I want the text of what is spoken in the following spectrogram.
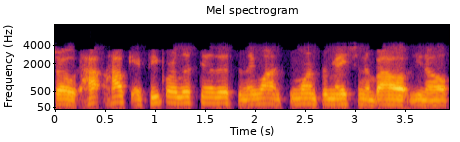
show. How, how if people are listening to this and they want some more information about you know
